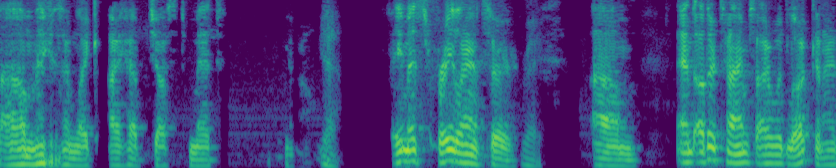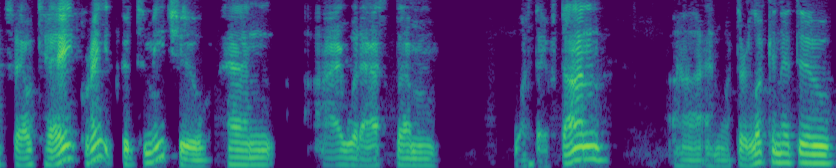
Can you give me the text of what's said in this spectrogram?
um, because I'm like I have just met you know Yeah. famous freelancer right um, and other times I would look and I'd say okay great good to meet you and I would ask them what they've done uh, and what they're looking to do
